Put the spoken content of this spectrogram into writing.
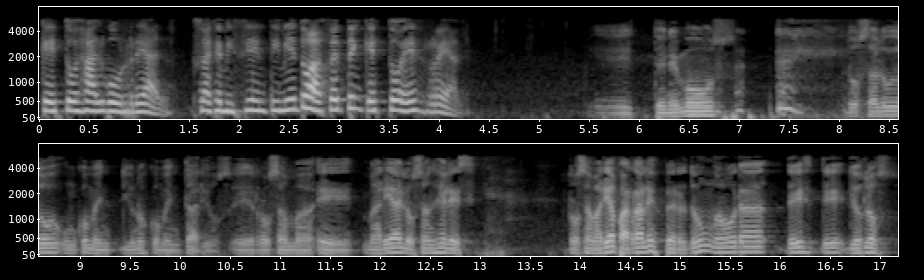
que esto es algo real. O sea, que mis sentimientos acepten que esto es real. Eh, tenemos dos saludos un y unos comentarios. Eh, Rosa Ma- eh, María de Los Ángeles, Rosa María Parrales, perdón, ahora desde Dios los,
